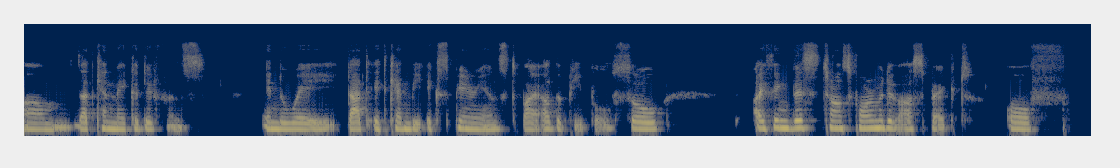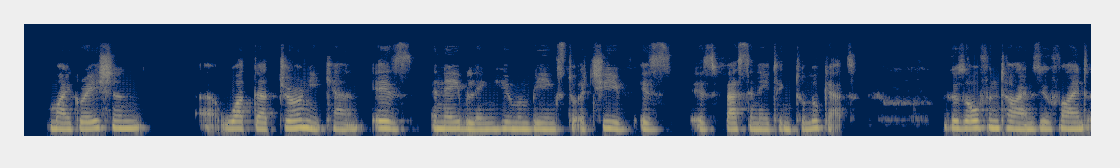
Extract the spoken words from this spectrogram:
Um, that can make a difference in the way that it can be experienced by other people. So I think this transformative aspect of migration, uh, what that journey can is enabling human beings to achieve is is fascinating to look at because oftentimes you find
